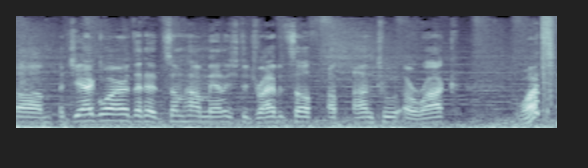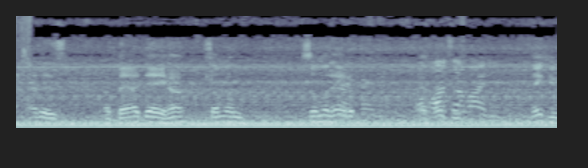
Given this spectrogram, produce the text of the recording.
um, a Jaguar that had somehow managed to drive itself up onto a rock. What? That is a bad day, huh? Someone, someone had a. Thank you.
